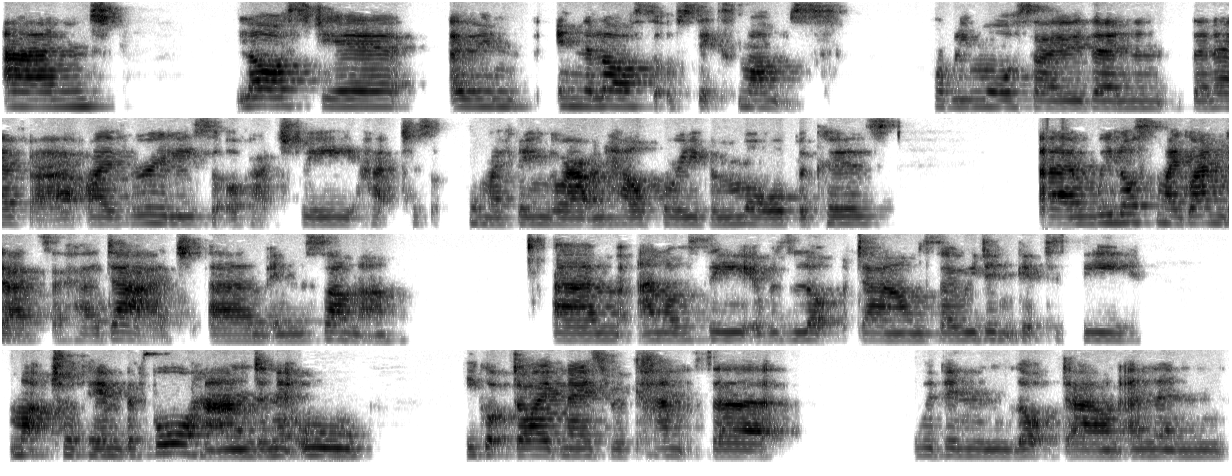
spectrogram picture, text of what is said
and last year, I mean, in the last sort of six months, probably more so than than ever, I've really sort of actually had to pull my finger out and help her even more because um, we lost my granddad, so her dad, um, in the summer, um, and obviously it was lockdown, so we didn't get to see much of him beforehand, and it all he got diagnosed with cancer within lockdown, and then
